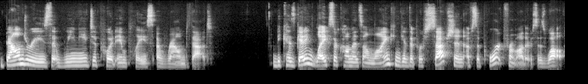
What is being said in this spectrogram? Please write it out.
boundaries that we need to put in place around that because getting likes or comments online can give the perception of support from others as well.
